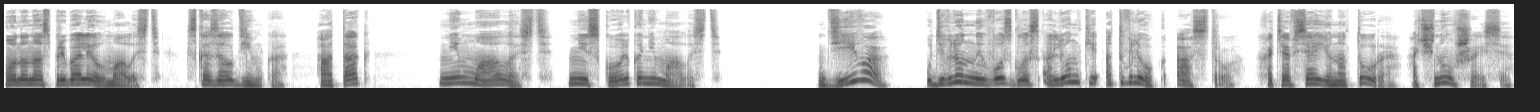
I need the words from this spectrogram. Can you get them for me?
«Он у нас приболел малость», — сказал Димка. «А так...» «Не малость, нисколько не малость». «Дива?» — удивленный возглас Алёнки отвлек Астру, хотя вся ее натура, очнувшаяся,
